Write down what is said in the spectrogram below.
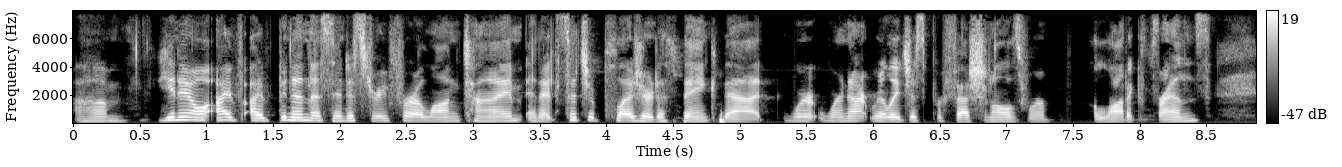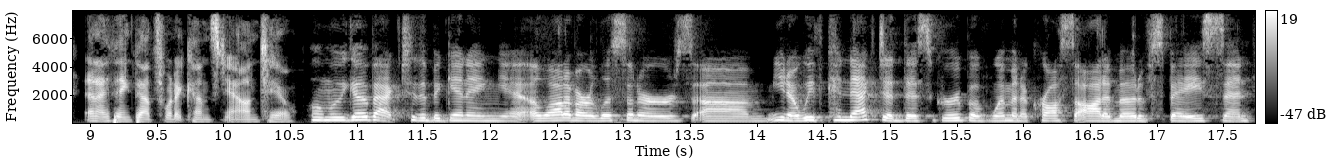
um, you know I've I've been in this industry for a long time, and it's such a pleasure to think that we're we're not really just professionals; we're a lot of friends. And I think that's what it comes down to. When we go back to the beginning, a lot of our listeners, um, you know, we've connected this group of women across the automotive space. And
